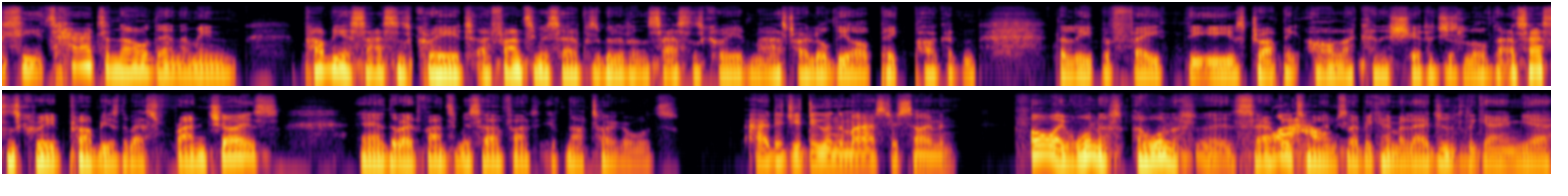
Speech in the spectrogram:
see, it's hard to know. Then I mean, probably Assassin's Creed. I fancy myself as a bit of an Assassin's Creed master. I love the old pickpocket and the leap of faith, the eavesdropping, all that kind of shit. I just love that. Assassin's Creed probably is the best franchise uh, that I'd fancy myself at, if not Tiger Woods. How did you do in the master, Simon? Oh, I won it. I won it uh, several times. I became a legend of the game. Yeah,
